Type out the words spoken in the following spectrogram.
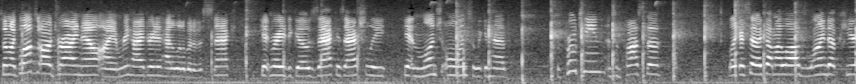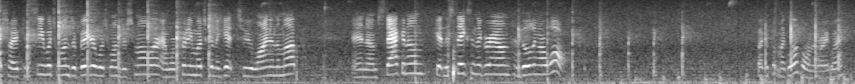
So my gloves are dry now. I am rehydrated, had a little bit of a snack, getting ready to go. Zach is actually getting lunch on so we can have some protein and some pasta like I said, I've got my logs lined up here so I can see which ones are bigger, which ones are smaller, and we're pretty much going to get to lining them up and um, stacking them, getting the stakes in the ground, and building our wall. If I can put my glove on the right way.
